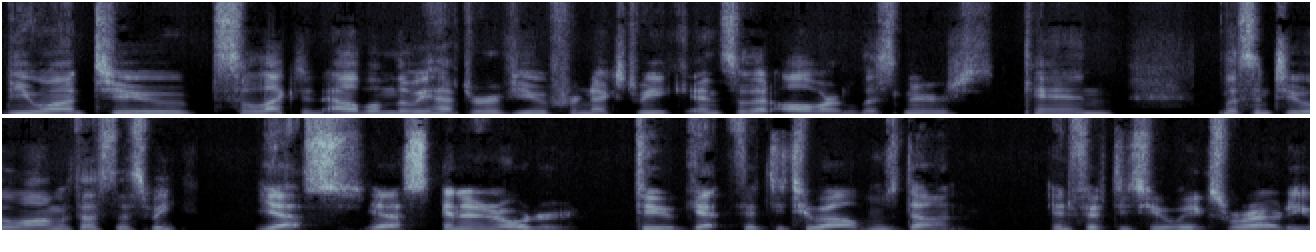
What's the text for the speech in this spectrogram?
do you want to select an album that we have to review for next week and so that all of our listeners can listen to along with us this week? Yes, yes. And in order to get 52 albums done in 52 weeks, we're already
